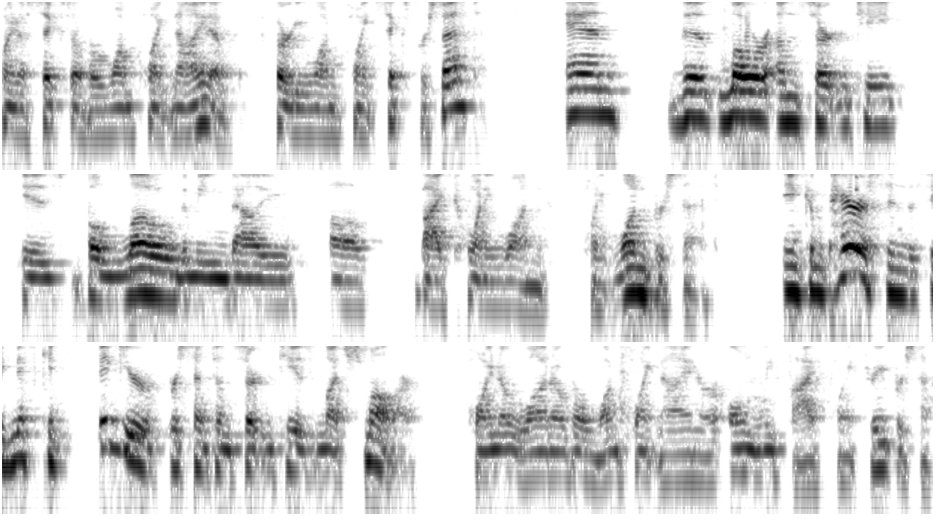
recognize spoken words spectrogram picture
0.06 over 1.9 of 31.6%, and the lower uncertainty is below the mean value of by 21.1%. In comparison, the significant figure percent uncertainty is much smaller, 0.01 over 1.9 or only 5.3%.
